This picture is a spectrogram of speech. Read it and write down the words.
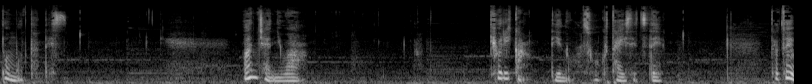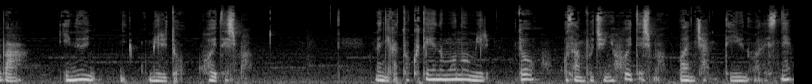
と思ったんです。ワンちゃんには距離感っていうのがすごく大切で例えば犬を見ると吠えてしまう。何か特定のものを見るとお散歩中に吠えてしまうワンちゃんっていうのはですね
